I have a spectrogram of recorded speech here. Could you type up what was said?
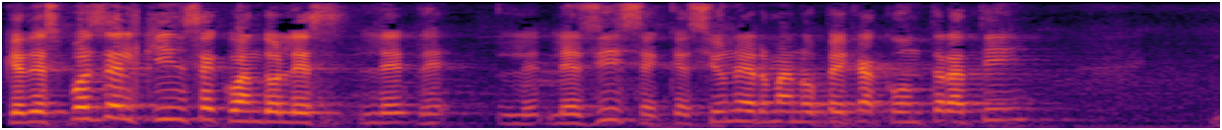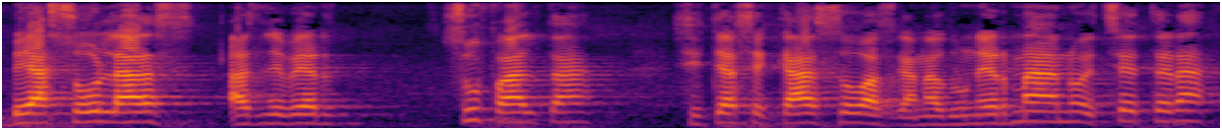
que después del 15, cuando les, les, dice que si un hermano peca contra ti, ve a solas, hazle ver su falta, si te hace caso, has ganado un hermano, etcétera.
